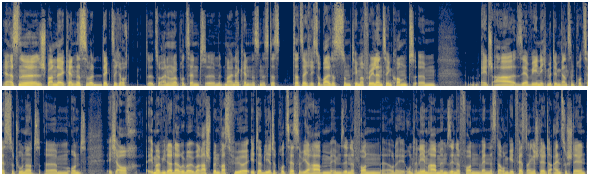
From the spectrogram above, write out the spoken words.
Ja, ist eine spannende Erkenntnis, weil deckt sich auch äh, zu 100 Prozent äh, mit meinen Erkenntnissen, ist, dass tatsächlich, sobald es zum Thema Freelancing kommt, ähm, HR sehr wenig mit dem ganzen Prozess zu tun hat ähm, und ich auch immer wieder darüber überrascht bin, was für etablierte Prozesse wir haben im Sinne von äh, oder Unternehmen haben im Sinne von, wenn es darum geht, Festangestellte einzustellen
